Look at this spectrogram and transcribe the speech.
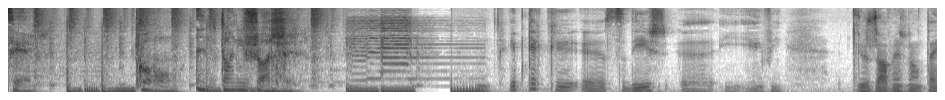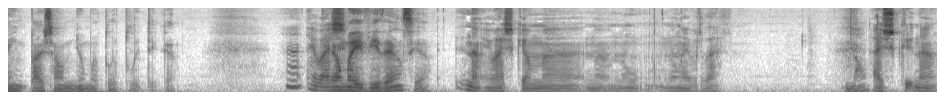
Ser, com António Jorge. E porquê é que uh, se diz, uh, e, enfim, que os jovens não têm paixão nenhuma pela política? Ah, é uma evidência? Não, eu acho que é uma. Não, não, não é verdade. Não? Acho que não.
